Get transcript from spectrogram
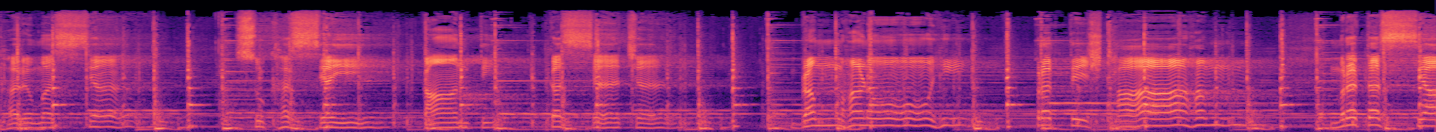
धर्मस्य सुखस्यै कान्ति कस्य च ब्रह्मणो हि प्रतिष्ठाहम् मृतस्या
